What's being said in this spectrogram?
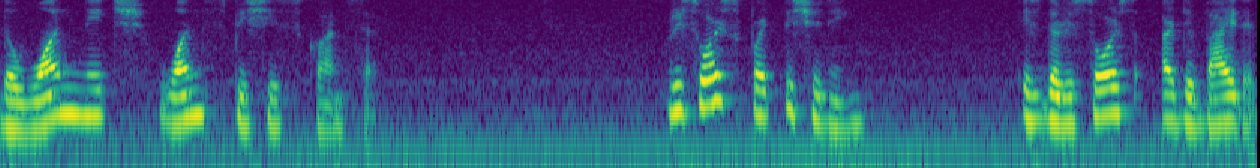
The one niche, one species concept. Resource partitioning is the resource are divided,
